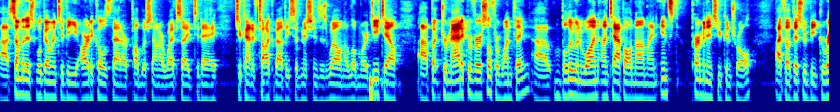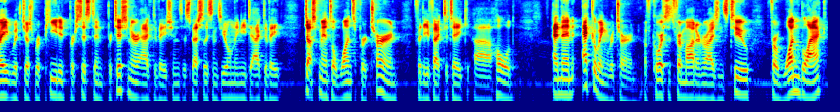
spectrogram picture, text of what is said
Uh, some of this will go into the articles that are published on our website today to kind of talk about these submissions as well in a little more detail. Uh, but dramatic reversal for one thing, uh, blue and one, untap all non-land inst- permanents you control. I thought this would be great with just repeated persistent petitioner activations, especially since you only need to activate Duskmantle once per turn for the effect to take uh, hold. And then Echoing Return. Of course, it's from Modern Horizons 2. For one black,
